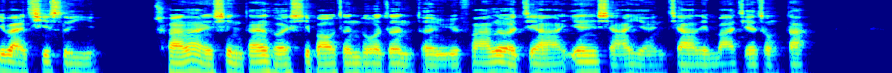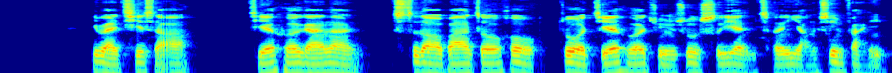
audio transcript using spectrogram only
一百七十一，传染性单核细胞增多症等于发热加咽峡炎加淋巴结肿大。一百七十二，结核感染四到八周后做结核菌素实验呈阳性反应。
